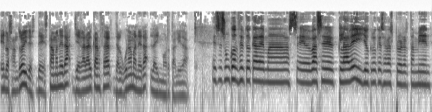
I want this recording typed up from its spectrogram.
en los androides. De esta manera llegar a alcanzar de alguna manera la inmortalidad. Ese es un concepto que además eh, va a ser clave y yo creo que se va a explorar también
